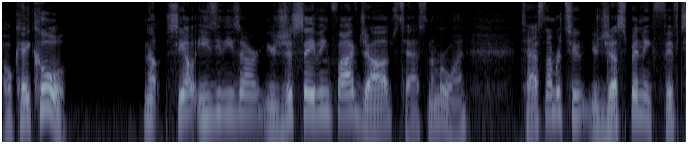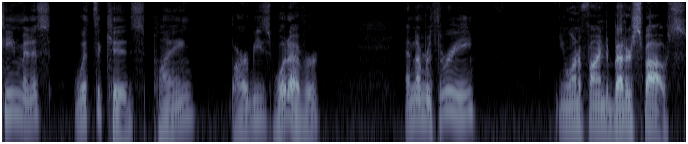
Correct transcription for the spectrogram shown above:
Okay, cool. Now, see how easy these are? You're just saving five jobs, task number one. Task number two, you're just spending 15 minutes with the kids playing Barbies, whatever. And number three, you want to find a better spouse.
